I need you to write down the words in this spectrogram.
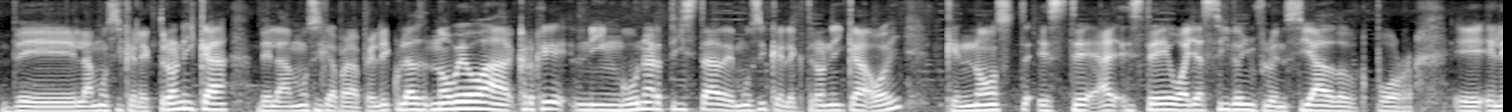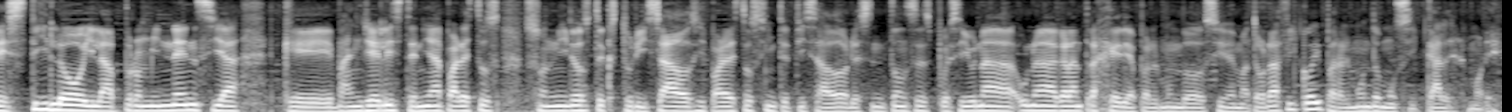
de la música electrónica, de la música para películas. No veo a, creo que ningún artista de música electrónica hoy que no esté, esté o haya sido influenciado por eh, el estilo y la prominencia que Vangelis tenía para estos sonidos texturizados y para estos sintetizadores. Entonces, pues sí, una, una gran tragedia para el mundo cinematográfico y para el mundo musical, More.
